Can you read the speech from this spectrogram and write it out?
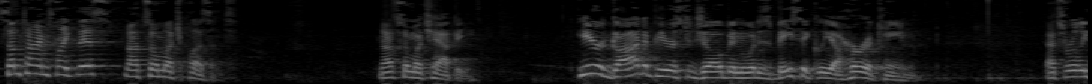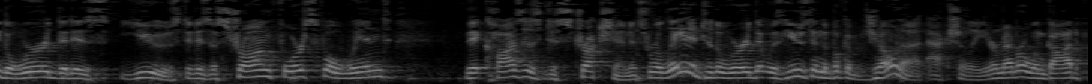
sometimes like this, not so much pleasant. Not so much happy. Here, God appears to Job in what is basically a hurricane. That's really the word that is used. It is a strong, forceful wind that causes destruction. It's related to the word that was used in the book of Jonah, actually. You remember when God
